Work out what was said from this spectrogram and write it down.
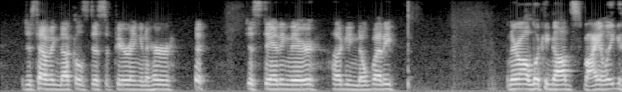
just having Knuckles disappearing and her just standing there hugging nobody, and they're all looking on, smiling.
